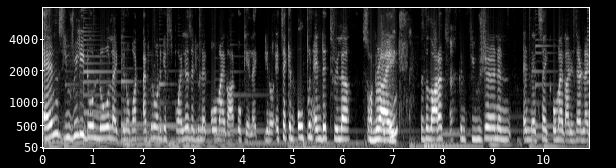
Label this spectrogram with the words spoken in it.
ends, you really don't know, like, you know, what I'm going to want to give spoilers, and you're like, oh my God, okay, like, you know, it's like an open ended thriller sort of. Right. There's a lot of uh. confusion, and and it's like, oh my God, is there like,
